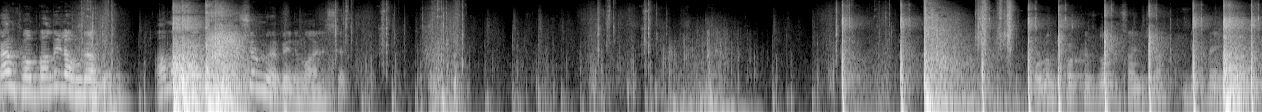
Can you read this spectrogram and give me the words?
Ben pompalıyla vuramıyorum. Ama adam düşürmüyor beni maalesef. Oğlum çok hızlı oldu sanki lan. Birden yürüdüm.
